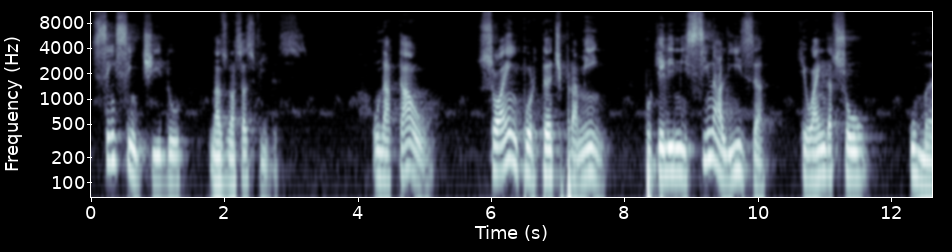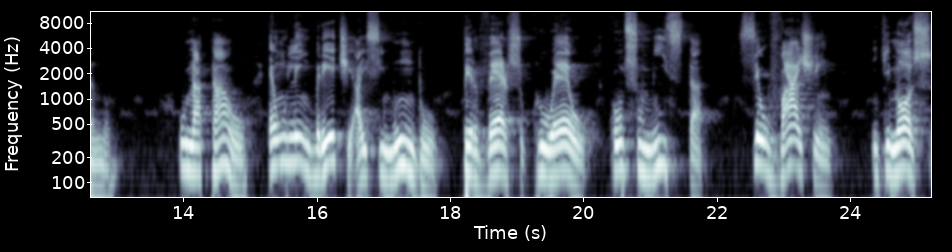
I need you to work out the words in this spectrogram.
sem sentido nas nossas vidas o Natal só é importante para mim porque ele me sinaliza que eu ainda sou humano. O Natal é um lembrete a esse mundo perverso, cruel, consumista, selvagem em que nós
